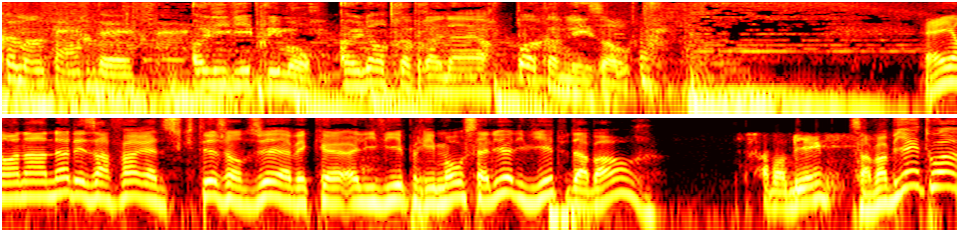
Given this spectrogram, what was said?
commentaire de Olivier Primo, un entrepreneur pas comme les autres. Hey, on en a des affaires à discuter aujourd'hui avec euh, Olivier Primo. Salut Olivier, tout d'abord. Ça va bien? Ça va bien, toi?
